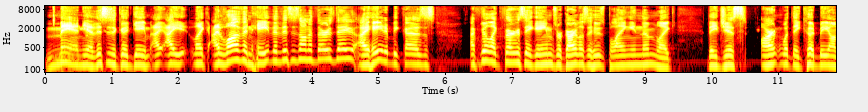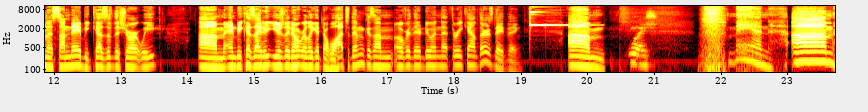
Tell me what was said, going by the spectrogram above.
man, yeah, this is a good game. I, I like, I love and hate that this is on a Thursday. I hate it because I feel like Thursday games, regardless of who's playing in them, like they just aren't what they could be on a Sunday because of the short week. Um, and because I do, usually don't really get to watch them because I'm over there doing that three count Thursday thing. Um, Anyways, man, um,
